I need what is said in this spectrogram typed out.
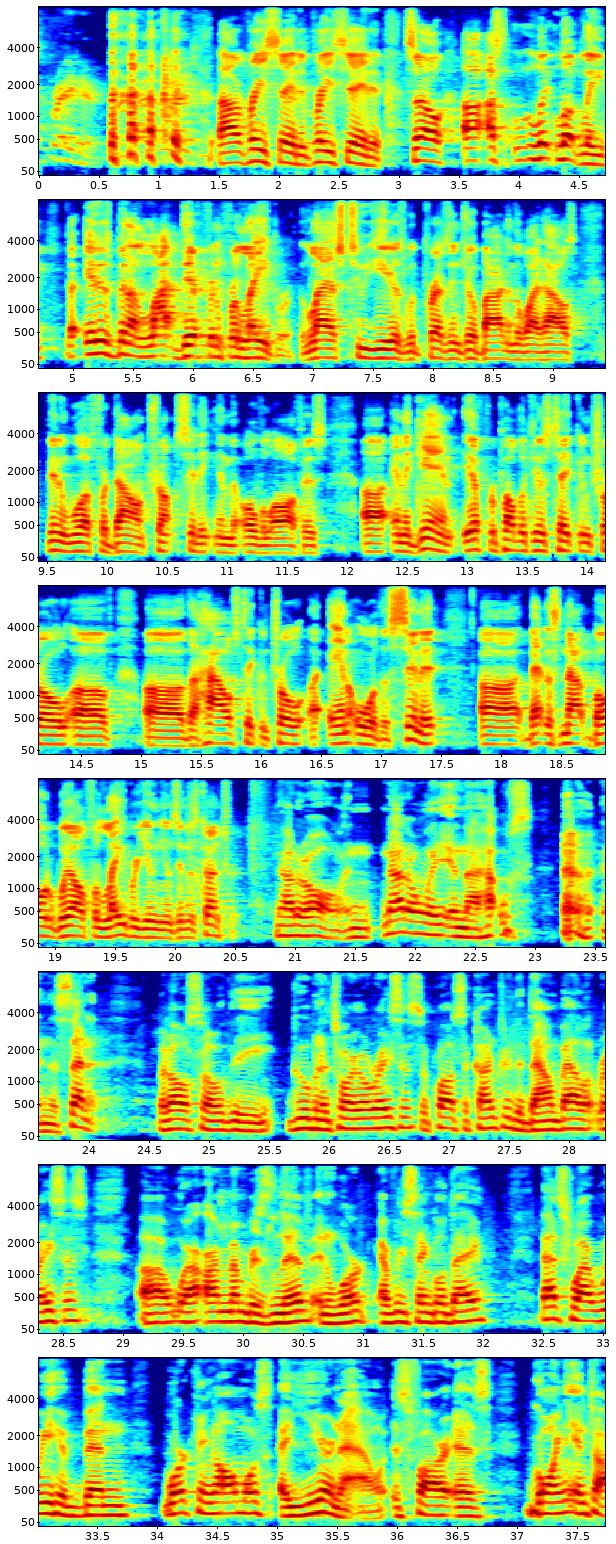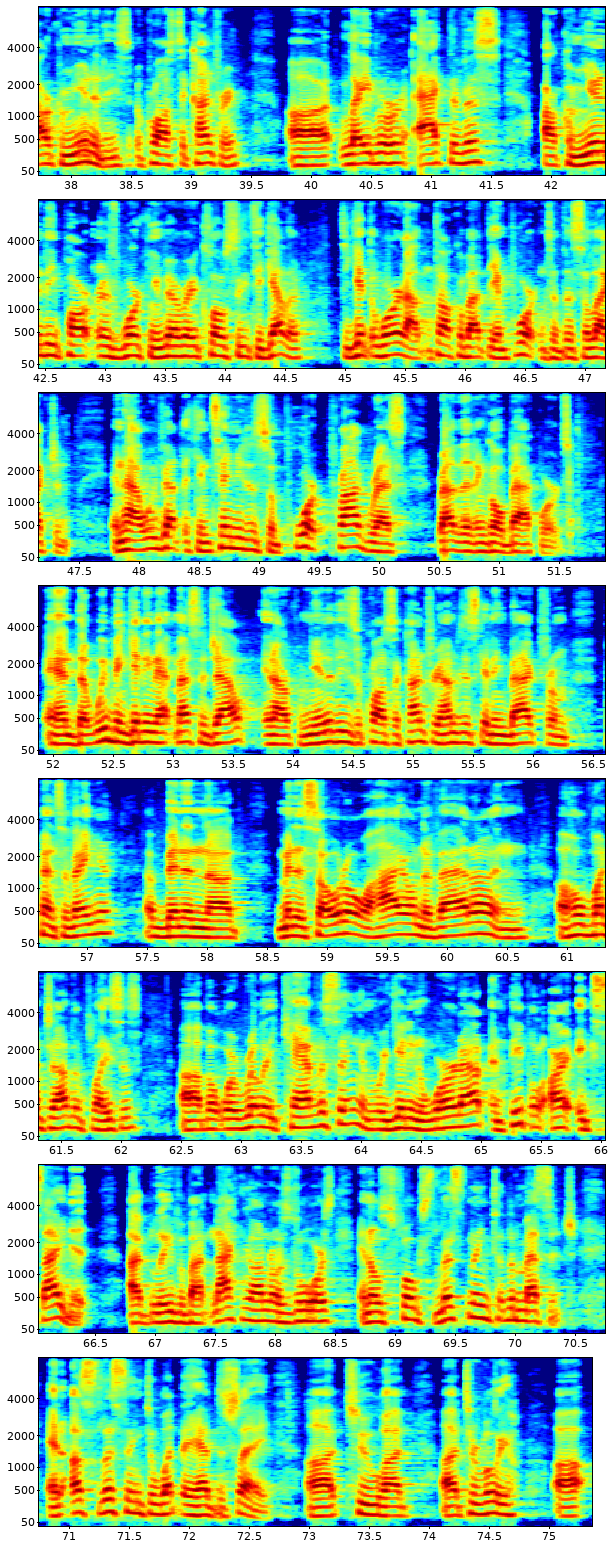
I appreciate it, appreciate it. So, uh, look, Lee, it has been a lot different for labor the last two years with President Joe Biden in the White House than it was for Donald Trump sitting in the Oval Office. Uh, and again, if Republicans take control of uh, the House, take control uh, and or the Senate, uh, that does not bode well for labor unions in this country. Not at all, and not only in the House, in the Senate, but also the gubernatorial races across the country, the down ballot races uh, where our members live and work every single day. That's why we have been working almost a year now as far as going into our communities across the country. Uh, labor activists, our community partners working very, very closely together to get the word out and talk about the importance of this election and how we've got to continue to support progress rather than go backwards. And uh, we've been getting that message out in our communities across the country. I'm just getting back from Pennsylvania. I've been in uh, Minnesota, Ohio, Nevada, and a whole bunch of other places. Uh, but we're really canvassing and we're getting the word out, and people are excited, I believe, about knocking on those doors and those folks listening to the message and us listening to what they have to say uh, to, uh, uh to really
